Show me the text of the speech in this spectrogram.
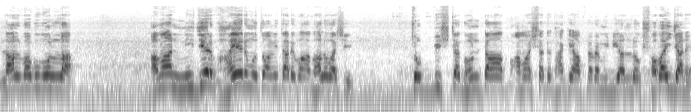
লালবাবু মোল্লা। আমার নিজের ভাইয়ের মতো আমি তার ভালোবাসি। চব্বিশটা ঘণ্টা আমার সাথে থাকে আপনারা মিডিয়ার লোক, সবাই জানে।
